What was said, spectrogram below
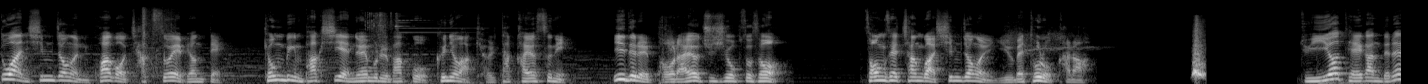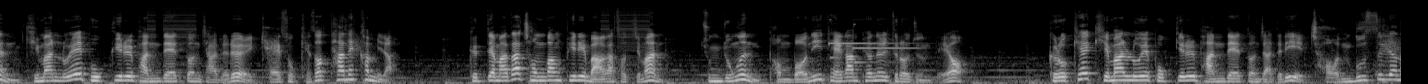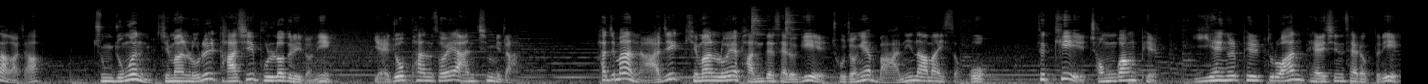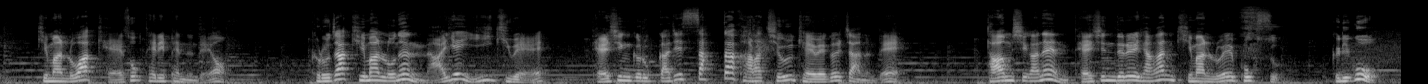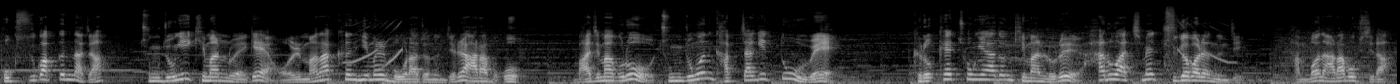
또한 심정은 과거 작서의 변때 경빈 박씨의 뇌물을 받고 그녀와 결탁하였으니 이들을 벌하여 주시옵소서. 성세창과 심정을 유배토록 하라. 뒤이어 대간들은 김한로의 복귀를 반대했던 자들을 계속해서 탄핵합니다. 그때마다 정광필이 막아섰지만 중종은 번번이 대간 편을 들어주는데요. 그렇게 김한로의 복귀를 반대했던 자들이 전부 쓸려나가자 중종은 김한로를 다시 불러들이더니 예조 판서에 앉힙니다. 하지만 아직 김한로의 반대 세력이 조정에 많이 남아 있었고 특히 정광필, 이행을 필두로 한 대신 세력들이 김한로와 계속 대립했는데요. 그러자 김한로는 아예 이 기회에 대신 그룹까지 싹 다 갈아치울 계획을 짜는데 다음 시간엔 대신들을 향한 김한로의 복수 그리고 복수가 끝나자 중종이 김한로에게 얼마나 큰 힘을 몰아줬는지를 알아보고 마지막으로 중종은 갑자기 또 왜 그렇게 총애하던 김한로를 하루아침에 죽여버렸는지 한번 알아봅시다.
